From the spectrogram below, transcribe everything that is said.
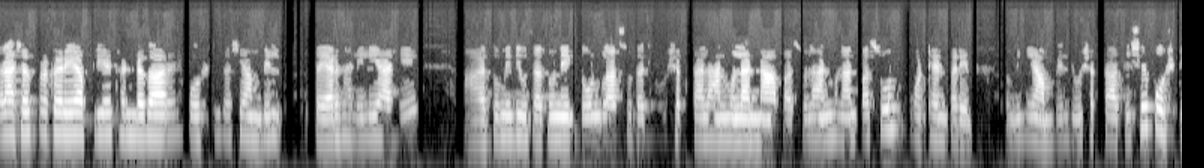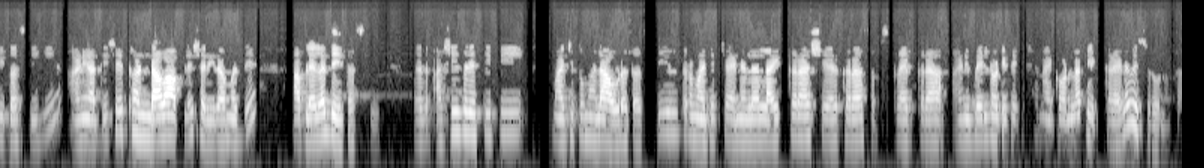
तर अशाच प्रकारे आपली थंडगार पौष्टिक अशी आंबील तयार झालेली आहे. तुम्ही दिवसातून एक दोन ग्लाससुद्धा घेऊ शकता लहान मुलांना पासून लहान मुलांपासून मोठ्यांपर्यंत. तुम्ही ही आंबील देऊ शकता. अतिशय पौष्टिक असते ही आणि अतिशय थंडावा आपल्या शरीरामध्ये आपल्याला देत असते. तर अशीच रेसिपी माझी तुम्हाला आवडत असतील तर माझ्या चॅनलला लाईक करा शेअर करा सबस्क्राईब करा आणि बेल नोटिफिकेशन आयकॉनला क्लिक करायला विसरू नका.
